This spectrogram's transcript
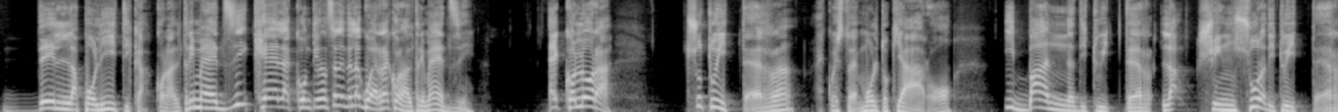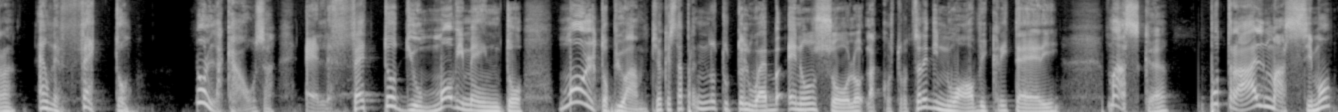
della politica con altri mezzi, che è la continuazione della guerra con altri mezzi. Ecco allora, su Twitter, e questo è molto chiaro, i ban di Twitter, la censura di Twitter è un effetto, non la causa, è l'effetto di un movimento molto più ampio che sta prendendo tutto il web e non solo la costruzione di nuovi criteri. Musk potrà al massimo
